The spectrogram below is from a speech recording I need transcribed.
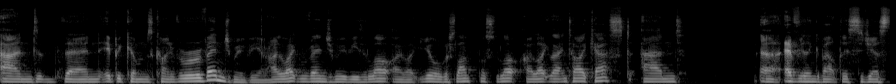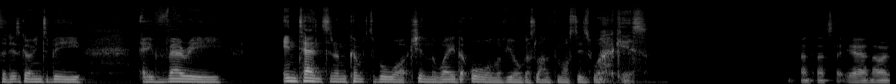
and then it becomes kind of a revenge movie. And I like revenge movies a lot. I like Yorgos Lanthimos a lot. I like that entire cast. And uh, everything about this suggests that it's going to be a very intense and uncomfortable watch in the way that all of Yorgos Lanthimos' work is. Fantastic. Yeah, no,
